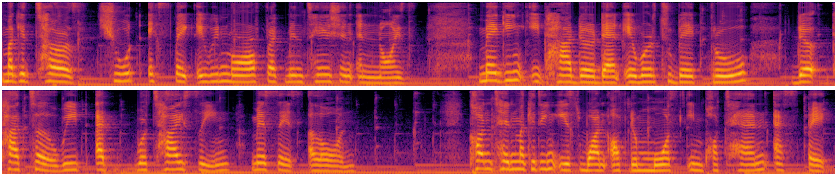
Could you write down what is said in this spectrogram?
Marketers should expect even more fragmentation and noise, making it harder than ever to break through the cutter with advertising message alone. Content marketing is one of the most important aspects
